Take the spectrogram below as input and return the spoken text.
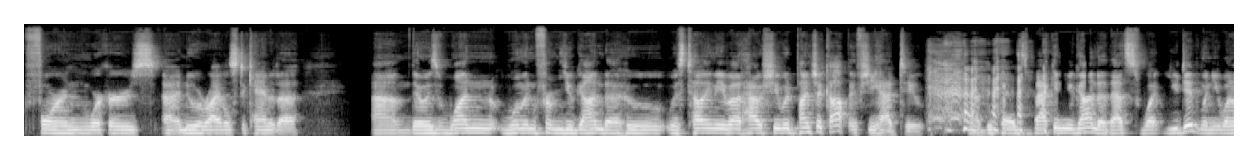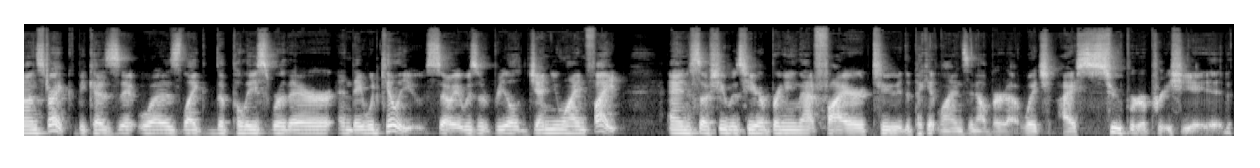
foreign workers uh, new arrivals to canada um, there was one woman from Uganda who was telling me about how she would punch a cop if she had to, uh, because back in Uganda, that's what you did when you went on strike, because it was like the police were there and they would kill you. So it was a real genuine fight. And so she was here bringing that fire to the picket lines in Alberta, which I super appreciated.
